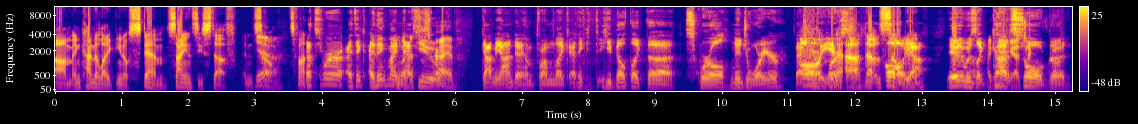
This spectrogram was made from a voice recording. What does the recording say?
um, and kind of like you know STEM sciency stuff, and so it's fun. that's where I think I think my Ooh, I must nephew got me onto him from like I think he built like the Squirrel Ninja Warrior. oh yeah, course. that was so oh good. yeah, it was like I God, so check this out. good.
